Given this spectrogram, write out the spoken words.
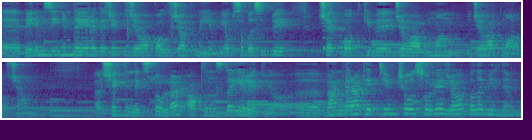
E, benim zihnimde yer edecek bir cevap alacak mıyım? Yoksa basit bir chatbot gibi cevabıma cevap mı alacağım? E, şeklindeki sorular aklınızda yer ediyor. E, ben merak ettiğim çoğu soruya cevap alabildim.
